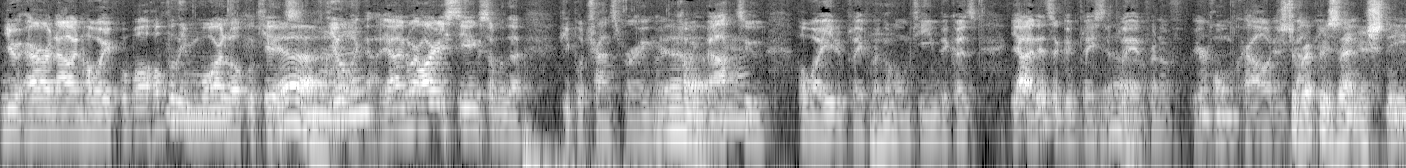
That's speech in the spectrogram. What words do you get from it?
new era now in Hawaii football, hopefully more local kids Yeah. feel like that. Yeah, and we're already seeing some of the people transferring or Yeah. coming back Yeah. to Hawaii to play for the Mhm. home team because yeah, it is a good place to play in front of your home crowd and Just to represent right? your state,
